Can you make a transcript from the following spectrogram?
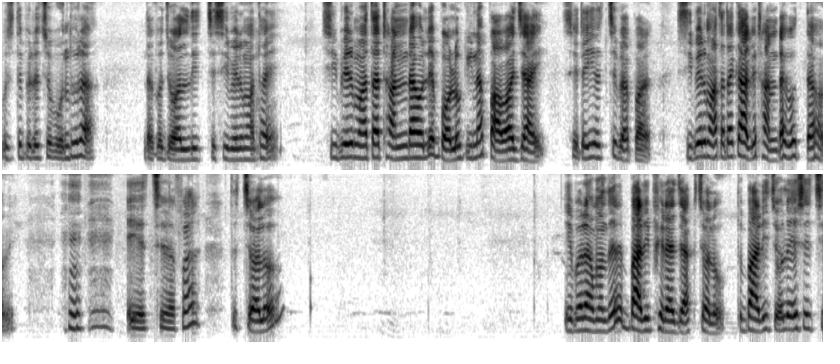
বুঝতে পেরেছ বন্ধুরা? দেখো, জল দিচ্ছে শিবের মাথায়। শিবের মাথা ঠান্ডা হলে বলো কি না পাওয়া যায়, সেটাই হচ্ছে ব্যাপার। শিবের মাথাটাকে আগে ঠান্ডা করতে হবে। এই হচ্ছে ব্যাপার। তো চলো এবার আমাদের বাড়ি ফেরা যাক, চলো। তো বাড়ি চলে এসেছি,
